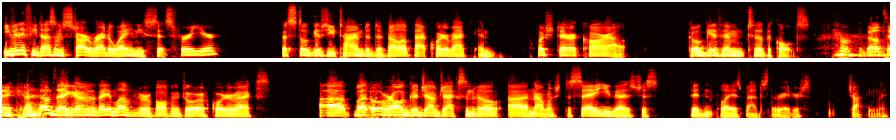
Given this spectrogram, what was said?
Even if he doesn't start right away and he sits for a year, that still gives you time to develop that quarterback and push Derek Carr out. Go give him to the Colts. They'll take him. They'll take him. They love the revolving door of quarterbacks. Uh, but overall, good job, Jacksonville. Uh, not much to say. You guys just didn't play as bad as the Raiders, shockingly.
